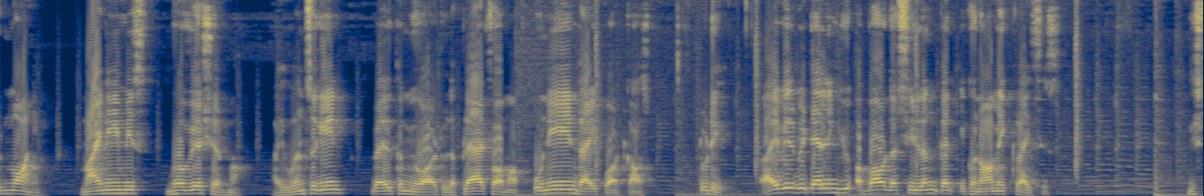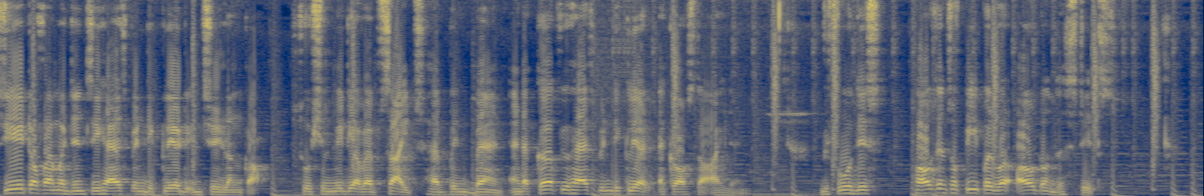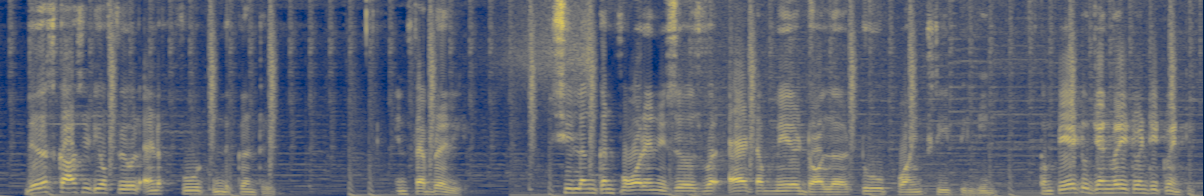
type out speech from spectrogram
Good morning. My name is Bhavya Sharma. I once again welcome you all to the platform of Pune Drive podcast. Today, I will be telling you about the Sri Lankan economic crisis. The state of emergency has been declared in Sri Lanka. Social media websites have been banned and a curfew has been declared across the island. Before this, thousands of people were out on the streets. There is a scarcity of fuel and food in the country. In February, Sri Lankan foreign reserves were at a mere $2.3 billion. Compared to January 2020,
